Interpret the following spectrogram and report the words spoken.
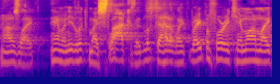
And I was like, damn, I need to look at my Slack because I looked at it like right before he came on. I'm like,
